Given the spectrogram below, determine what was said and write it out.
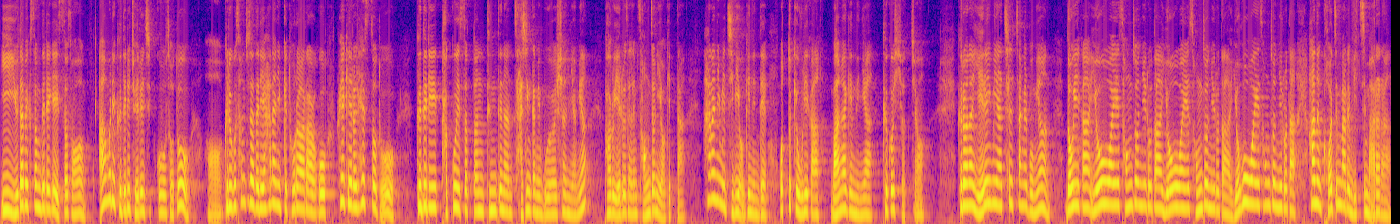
이 유다 백성들에게 있어서 아무리 그들이 죄를 짓고서도 어, 그리고 선지자들이 하나님께 돌아라고 회개를 했어도 그들이 갖고 있었던 든든한 자신감이 무엇이었냐면 바로 예루살렘 성전이 여기 있다. 하나님의 집이 여기 있는데 어떻게 우리가 망하겠느냐 그것이었죠. 그러나 예레미야 7장을 보면 너희가 여호와의 성전이로다 여호와의 성전이로다 여호와의 성전이로다 하는 거짓말을 믿지 말아라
